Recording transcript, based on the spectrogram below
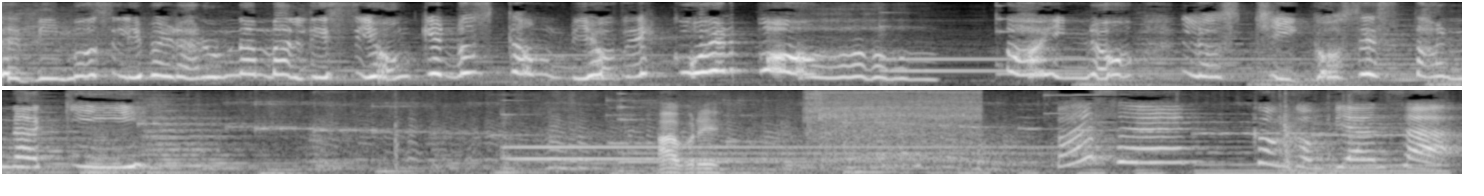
Debimos liberar una maldición que nos cambió de cuerpo. ¡Ay, no! Los chicos están aquí. Abre. ¡Pasen! Con confianza.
